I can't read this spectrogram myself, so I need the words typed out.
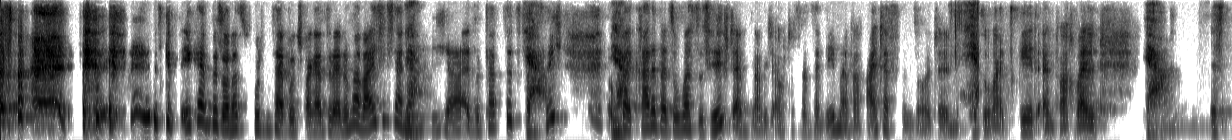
Also, es gibt eh keinen besonders guten Zeitpunkt, schwanger zu werden. Und man weiß es ja, ja. nicht, ja. Also klappt es jetzt, klappt ja. nicht. Und ja. gerade bei sowas, das hilft einem, glaube ich, auch, dass man sein Leben einfach weiterführen sollte, ja. soweit es geht, einfach, weil ja. das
